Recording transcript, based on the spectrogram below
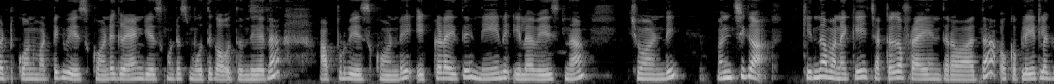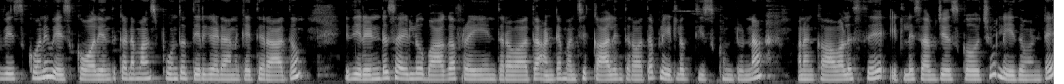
పట్టుకొని మట్టికి వేసుకోండి. గ్రైండ్ చేసుకుంటే స్మూత్గా అవుతుంది కదా. అప్పుడు వేసుకోండి. ఇక్కడైతే నేను ఇలా వేసిన చూడండి మంచిగా కింద మనకి చక్కగా ఫ్రై అయిన తర్వాత ఒక ప్లేట్లకు వేసుకొని వేసుకోవాలి. ఎందుకంటే మనం స్పూన్తో తిరిగేయడానికైతే రాదు. ఇది రెండు సైడ్లు బాగా ఫ్రై అయిన తర్వాత అంటే మంచి కాలిన తర్వాత ప్లేట్లోకి తీసుకుంటున్నా. మనం కావలిస్తే ఇట్లే సర్వ్ చేసుకోవచ్చు. లేదు అంటే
